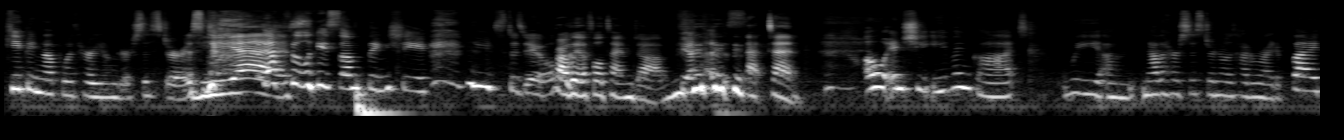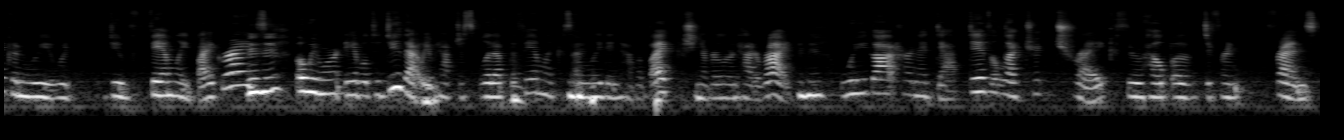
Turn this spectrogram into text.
keeping up with her younger sister is yes. definitely something she needs to do. Probably a full time job. Yes, at ten. Oh, and she even got we um now that her sister knows how to ride a bike and we would do family bike rides, mm-hmm. but we weren't able to do that. We would have to split up the family because mm-hmm. Emily didn't have a bike she never learned how to ride. Mm-hmm. We got her an adaptive electric trike through help of different friends,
